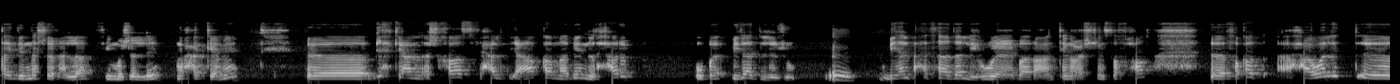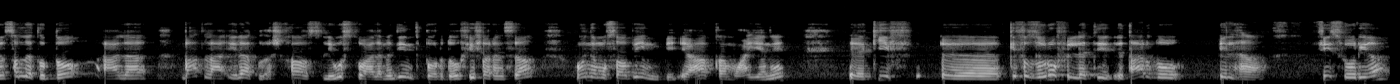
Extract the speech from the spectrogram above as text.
قيد النشر هلا في مجلة محكمة. آه، بيحكي عن الأشخاص في حالة إعاقة ما بين الحرب وبلاد اللجوء. بهالبحث هذا اللي هو عبارة عن 22 صفحة آه، فقط حاولت آه، سلط الضوء على بعض العائلات والأشخاص اللي وصلوا على مدينة بوردو في فرنسا. وهن مصابين بإعاقة معينة. كيف كيف الظروف التي تعرضوا إلها في سوريا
